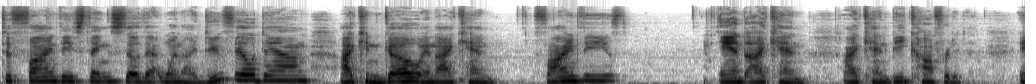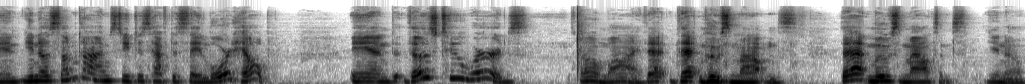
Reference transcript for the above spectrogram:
to find these things so that when I do feel down, I can go and I can find these and I can I can be comforted. And you know, sometimes you just have to say, Lord, help. And those two words Oh my, that that moves mountains. That moves mountains. You know,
